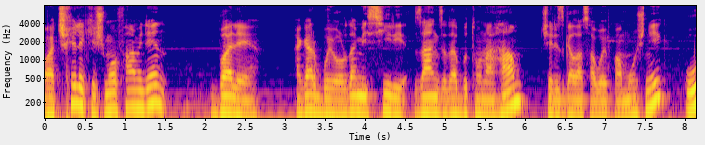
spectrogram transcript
ва чӣ хеле ки шумо фаҳмиден бале агар бо ёрдами сири занг зада бутона ҳам через галасавои помощник ӯ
